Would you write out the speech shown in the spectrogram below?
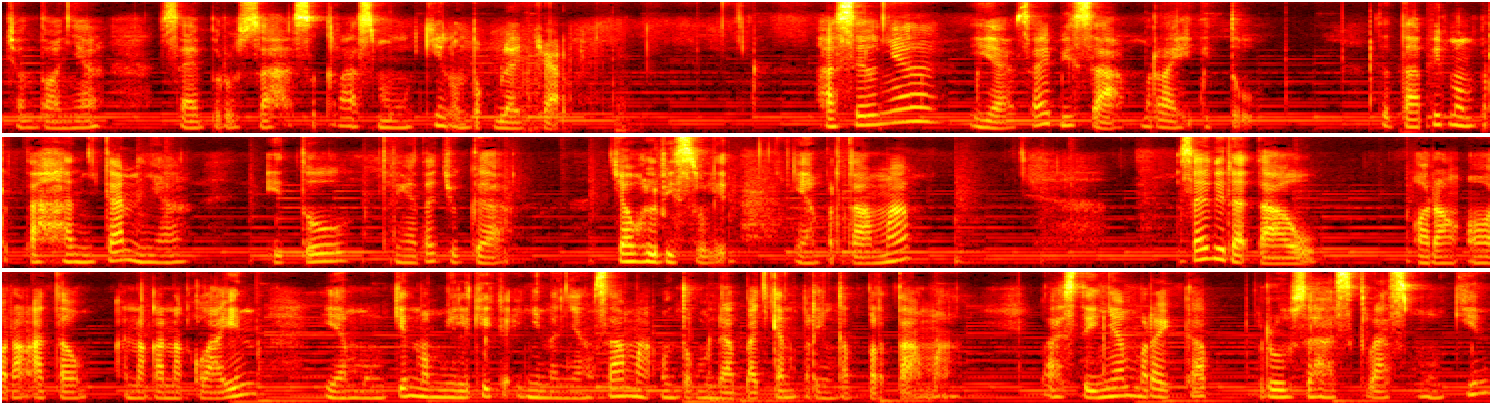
contohnya saya berusaha sekeras mungkin untuk belajar. Hasilnya, ya saya bisa meraih itu tetapi mempertahankannya itu ternyata juga jauh lebih sulit. Yang pertama, saya tidak tahu orang-orang atau anak-anak lain yang mungkin memiliki keinginan yang sama untuk mendapatkan peringkat pertama. Pastinya mereka berusaha sekeras mungkin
